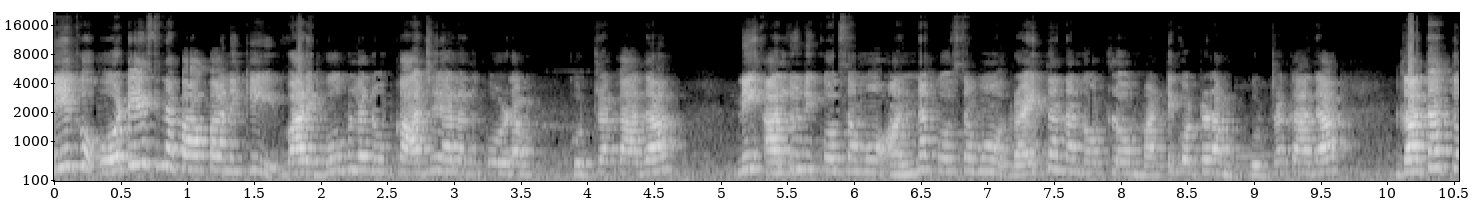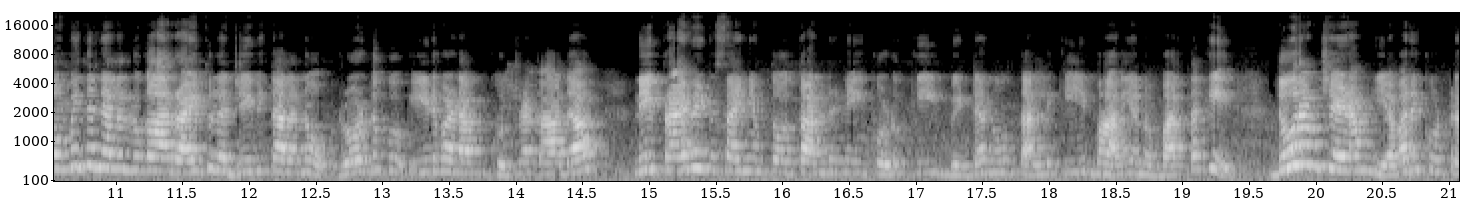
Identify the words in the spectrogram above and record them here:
నీకు ఓటేసిన పాపానికి వారి భూములను కాజేయాలనుకోవడం కుట్ర కాదా? నీ అల్లుని కోసమో అన్న కోసమో రైతన్న నోట్లో మట్టి కొట్టడం కుట్ర కాదా? గత తొమ్మిది నెలలుగా రైతుల జీవితాలను రోడ్డుకు ఈడవడం కుట్ర కాదా? నీ ప్రైవేటు సైన్యంతో తండ్రిని కొడుక్కి బిడ్డను తల్లికి భార్యను భర్తకి దూరం చేయడం ఎవరి కుట్ర?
